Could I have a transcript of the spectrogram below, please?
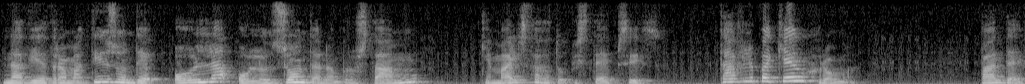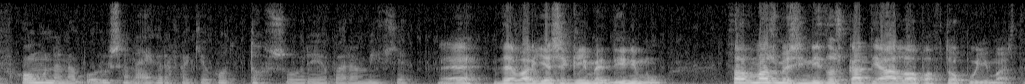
να διαδραματίζονται όλα ολοζώντανα μπροστά μου και μάλιστα θα το πιστέψεις. Τα βλέπα και έγχρωμα. Πάντα ευχόμουν να μπορούσα να έγραφα κι εγώ τόσο ωραία παραμύθια. Ε, δεν βαριέσαι Κλιμεντίνη μου. Θαυμάζουμε συνήθως κάτι άλλο από αυτό που είμαστε.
